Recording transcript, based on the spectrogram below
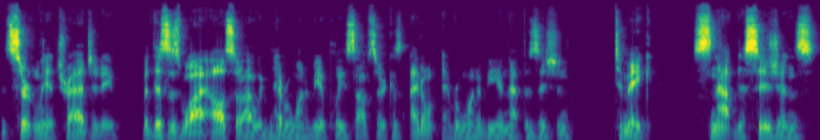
It's certainly a tragedy, but this is why also I would never want to be a police officer because I don't ever want to be in that position to make snap decisions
